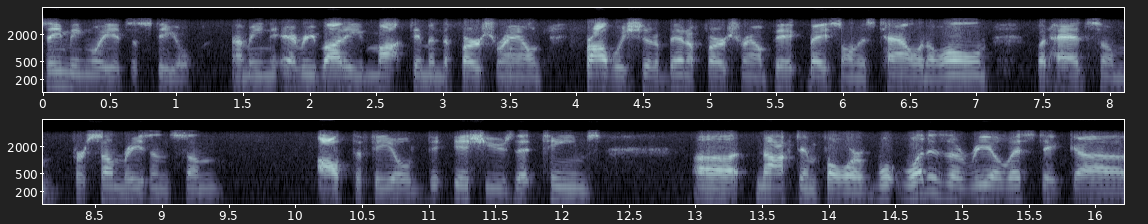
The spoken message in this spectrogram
Seemingly, it's a steal. I mean, everybody mocked him in the first round. Probably should have been a first round pick based on his talent alone, but had some, for some reason, some off the field issues that teams uh, knocked him for. What, what is a realistic uh,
